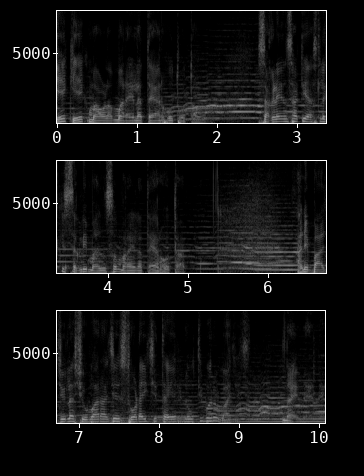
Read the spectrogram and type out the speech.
एक एक मावळा मरायला तयार होत होता. सगळ्यांसाठी असलं की सगळी माणसं मरायला तयार होतात. आणि बाजीला शिवबाराजे सोडायची तयारी नव्हती बरं बाजीची? नाही नाही नाही.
